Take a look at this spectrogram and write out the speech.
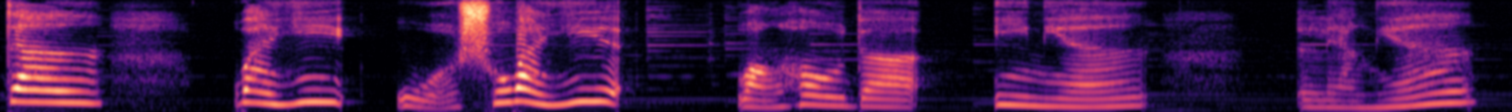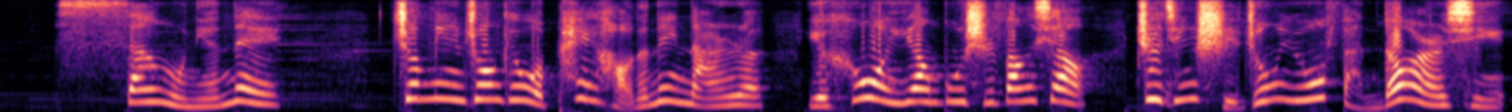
但万一我说万一，往后的一年、两年。三五年内，这命中给我配好的那男人也和我一样不识方向，至今始终与我反道而行。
